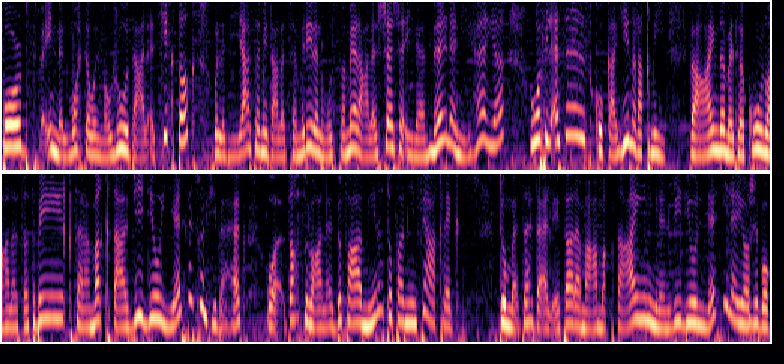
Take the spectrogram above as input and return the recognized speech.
فوربس فإن المحتوى الموجود على تيك توك والذي يعتمد على التمرير المستمر على الشاشة إلى ما لا نهاية هو في الأساس كوكايين رقمي. فعندما تكون على التطبيق ترى مقطع فيديو يلفت انتباهك وتحصل على دفعة من الدوبامين في عقلك. ثم تهدأ الإثارة مع مقطعين من الفيديو الذي لا يعجبك.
